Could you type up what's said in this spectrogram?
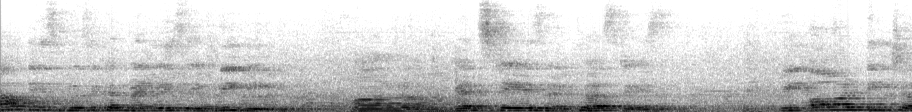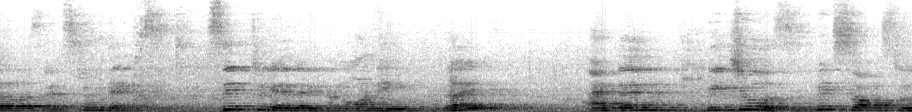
have these musical medleys every week on uh, Wednesdays and Thursdays, we all teachers and students sit together in the morning, right? And then we choose which songs to,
